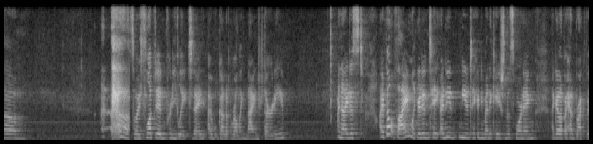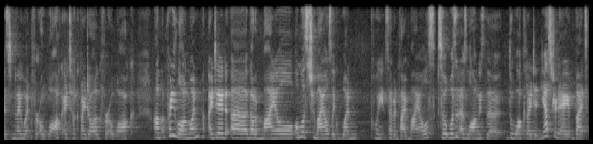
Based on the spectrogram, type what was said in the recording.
Um, so I slept in pretty late today. I got up around like 9.30 and I just, I felt fine. Like I didn't take, I didn't need to take any medication this morning. I got up, I had breakfast and then I went for a walk. I took my dog for a walk, um, a pretty long one. I did uh, about a mile, almost two miles, like one 0.75 miles. So it wasn't as long as the, the walk that I did yesterday, but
